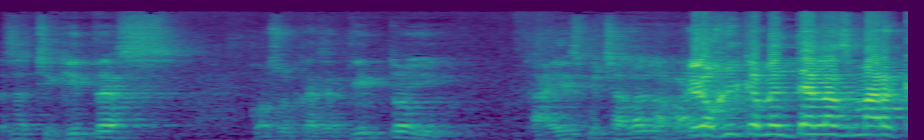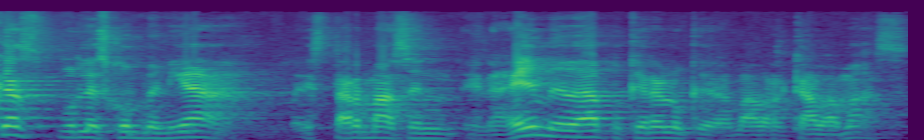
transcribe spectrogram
esas chiquitas, con su casetito y ahí escuchaba la radio. Lógicamente a las marcas pues les convenía estar más en, en AM, ¿verdad? Porque era lo que abarcaba más.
